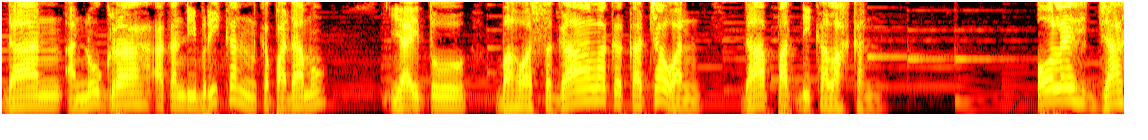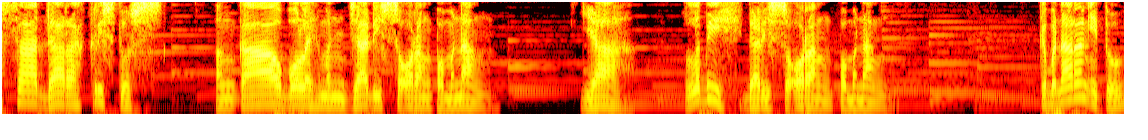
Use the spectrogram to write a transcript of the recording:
dan anugerah akan diberikan kepadamu, yaitu bahwa segala kekacauan dapat dikalahkan. Oleh jasa darah Kristus, engkau boleh menjadi seorang pemenang. Ya, lebih dari seorang pemenang. Kebenaran itu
